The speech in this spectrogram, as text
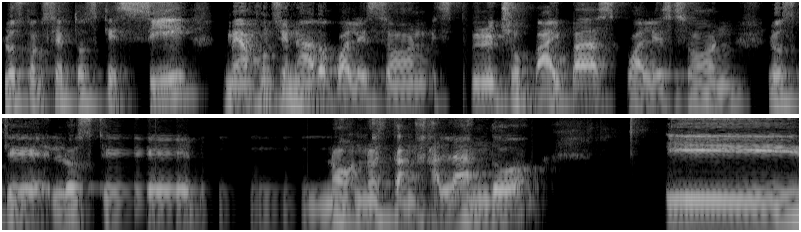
los conceptos que sí me han funcionado, cuáles son spiritual bypass, cuáles son los que, los que no, no están jalando. Y,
